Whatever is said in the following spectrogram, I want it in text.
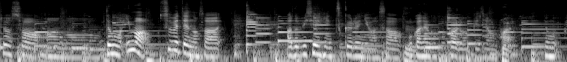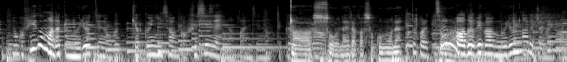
じゃあさあのでも今全てのさ Adobe製品作るにはさうん。お金がかかるわけじゃん、はい。でもなんか Figmaだけ無料っていうのが逆にさなんか不自然な感じになってくるから。ああそうね。だからそこもね。だから全部アドビが無料になるんじゃないかな。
